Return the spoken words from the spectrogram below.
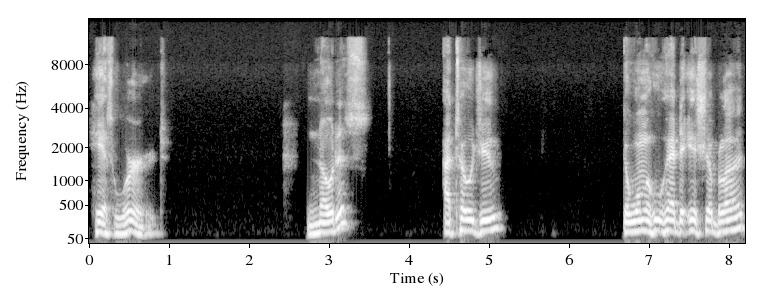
His word. Notice, I told you the woman who had the issue of blood,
